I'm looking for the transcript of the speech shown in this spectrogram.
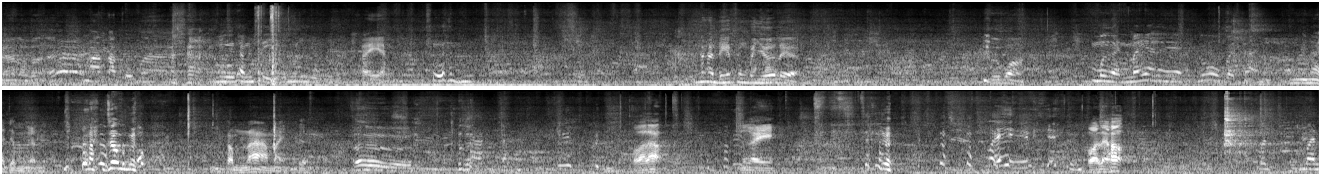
นะเราก็เออมาตัดผมมามือทำสีก็ไม่อยู่ไปอะเพื่อนหน้าเดฟลงไปเยอะเลยอะ คือว่าเหมือนไหมอะไรอะรูปแบบนั้นไม่น่าจะเหมือนน่าจะเหมือนนี่ทำหน้าใหม่เลยเออพอแล้วเหนื่อยไม่พอแล้ว มันมัน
